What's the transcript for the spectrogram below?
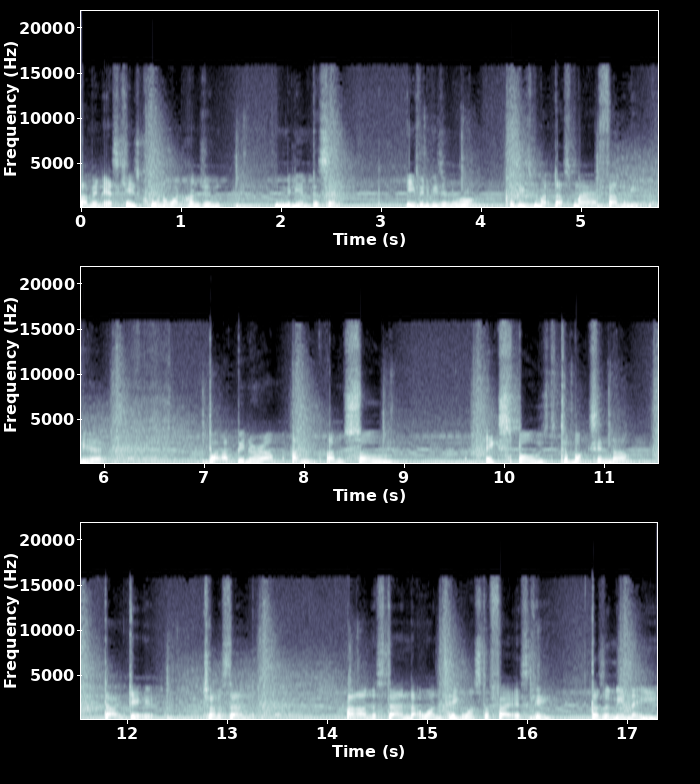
I'm in SK's corner 100 million percent, even if he's in the wrong, because he's my, that's my family, yeah. But I've been around. I'm I'm so exposed to boxing now that I get it. Do you understand? I understand that one take wants to fight SK. Doesn't mean that he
